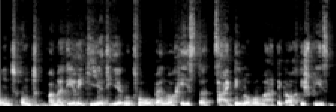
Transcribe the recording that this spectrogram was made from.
Und, und wenn er dirigiert irgendwo bei einer Orchester, zahlt die Novomatik auch die Spesen.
